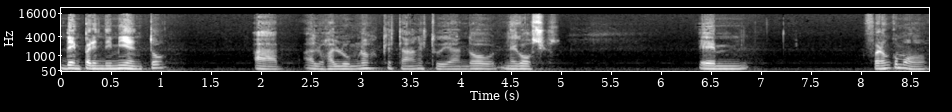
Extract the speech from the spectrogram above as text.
de emprendimiento a, a los alumnos que estaban estudiando negocios. Em, fueron como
